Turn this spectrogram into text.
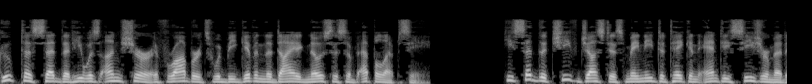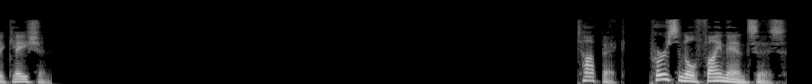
Gupta said that he was unsure if Roberts would be given the diagnosis of epilepsy. He said the Chief Justice may need to take an anti-seizure medication. Personal finances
